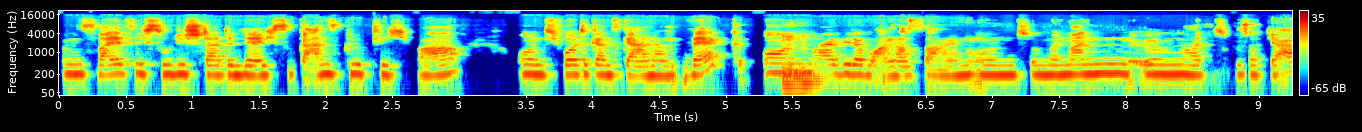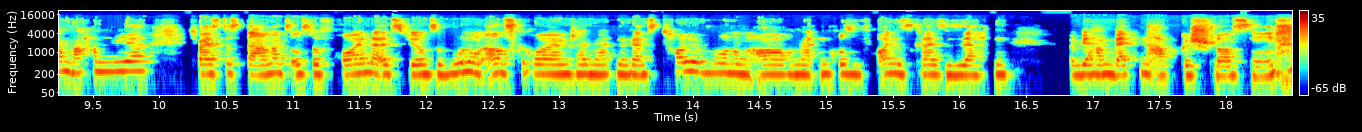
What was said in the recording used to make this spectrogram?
Und es war jetzt nicht so die Stadt, in der ich so ganz glücklich war. Und ich wollte ganz gerne weg und mhm. mal wieder woanders sein. Und mein Mann ähm, hat gesagt, ja, machen wir. Ich weiß, dass damals unsere Freunde, als wir unsere Wohnung ausgeräumt haben, wir hatten eine ganz tolle Wohnung auch, wir hatten einen großen Freundeskreis, und sie sagten, wir haben Wetten abgeschlossen.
